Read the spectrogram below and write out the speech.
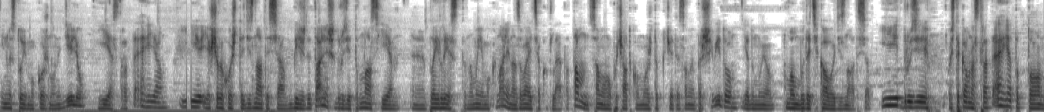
інвестуємо кожну неділю, є стратегія. І якщо ви хочете дізнатися більш детальніше, друзі, то в нас є е, плейлист на моєму каналі, називається Котлета. Там з самого початку можете включити саме перше відео. Я думаю, вам буде цікаво дізнатися. І, друзі, ось така в нас стратегія. Тобто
